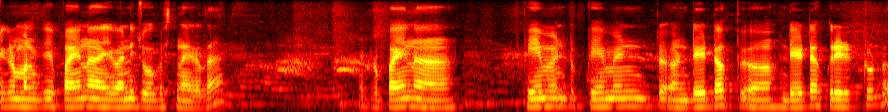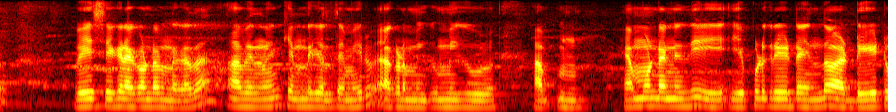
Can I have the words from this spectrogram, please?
ఇక్కడ మనకి పైన ఇవన్నీ చూపిస్తున్నాయి కదా. ఇక్కడ పైన payment payment date of date of credit to wages account ఉంది కదా ఆ విధంగా కిందకి వెళ్తే మీరు అక్కడ మీకు మీకు అమౌంట్ అనేది ఎప్పుడు క్రియేట్ అయిందో ఆ డేటు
